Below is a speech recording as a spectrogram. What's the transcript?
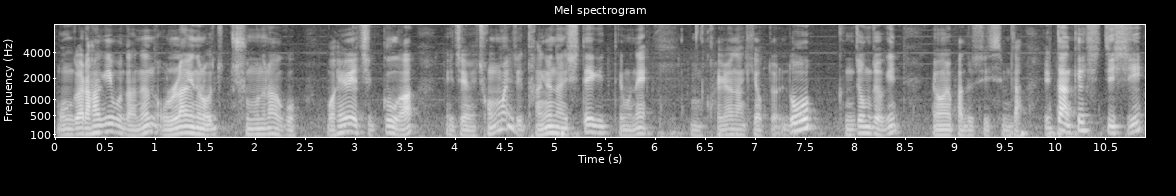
뭔가를 하기보다는 온라인으로 주문을 하고 뭐 해외 직구가 이제 정말 이제 당연한 시대이기 때문에 음, 관련한 기업들도 긍정적인 영향을 받을 수 있습니다. 일단 KCTC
